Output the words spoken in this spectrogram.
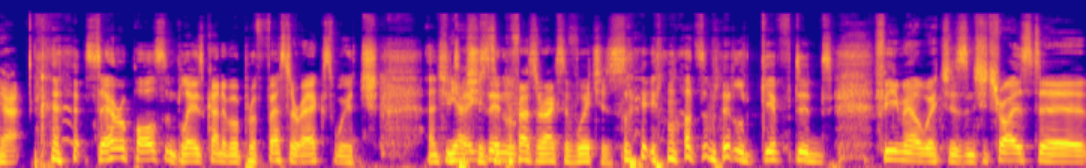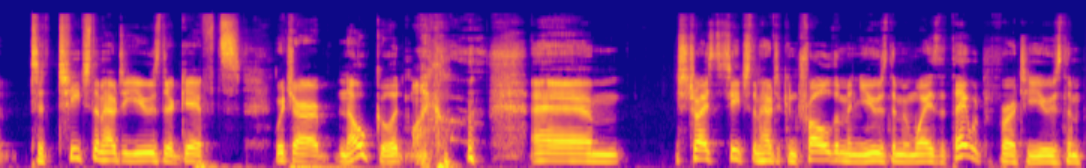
Yeah, Sarah Paulson plays kind of a Professor X witch, and she yeah. takes She's in the Professor X of witches. lots of little gifted female witches, and she tries to to teach them how to use their gifts, which are no good, Michael. um, she tries to teach them how to control them and use them in ways that they would prefer to use them,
